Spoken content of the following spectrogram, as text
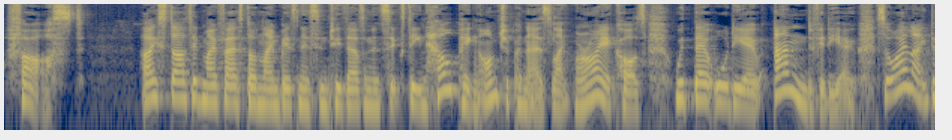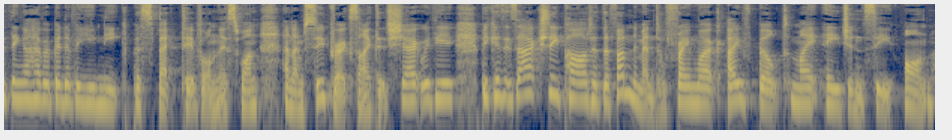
fast. I started my first online business in 2016 helping entrepreneurs like Mariah Coz with their audio and video. So I like to think I have a bit of a unique perspective on this one and I'm super excited to share it with you because it's actually part of the fundamental framework I've built my agency on.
